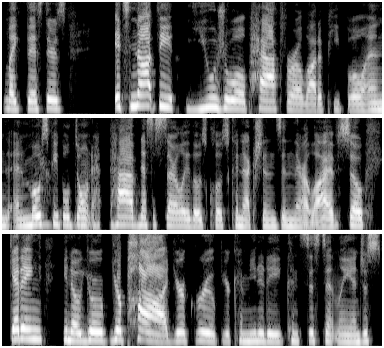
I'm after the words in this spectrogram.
like this there's it's not the usual path for a lot of people and and most people don't have necessarily those close connections in their lives. So getting you know your your pod your group your community consistently and just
